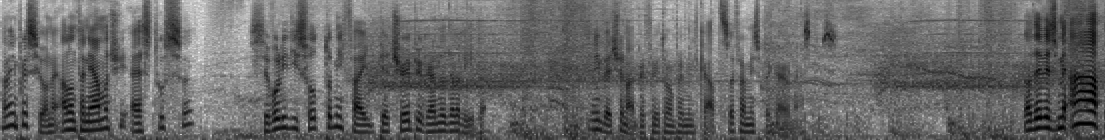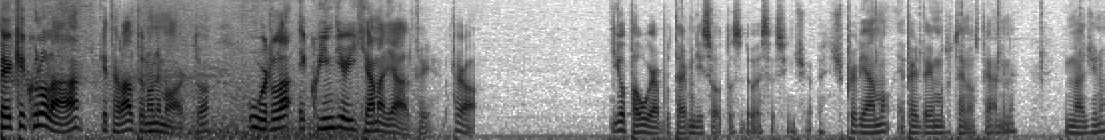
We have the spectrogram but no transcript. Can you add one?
Ho l'impressione. Allontaniamoci. Estus. Se voli di sotto mi fai il piacere più grande della vita. Invece no, hai preferito rompermi il cazzo e farmi spiegare un Estus. La deve smettere... Ah, perché quello là, che tra l'altro non è morto, urla e quindi richiama gli altri. Però io ho paura a buttarmi di sotto, se devo essere sincero. Beh, ci proviamo e perderemo tutte le nostre anime. Immagino.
